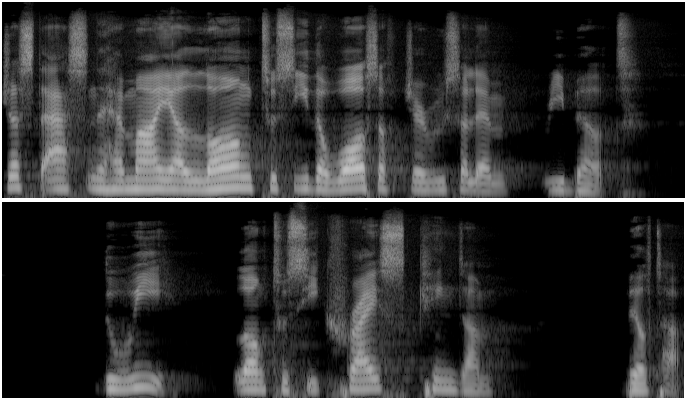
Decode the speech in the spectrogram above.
Just as Nehemiah longed to see the walls of Jerusalem rebuilt, do we long to see Christ's kingdom built up?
